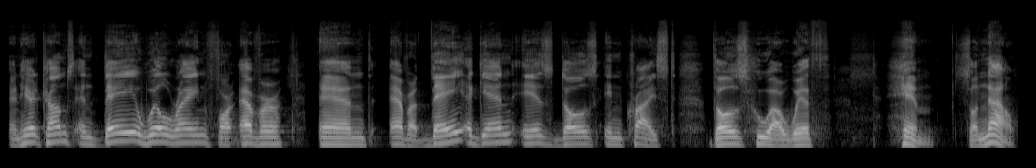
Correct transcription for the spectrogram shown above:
And here it comes, and they will reign forever and ever. They, again, is those in Christ, those who are with Him. So now,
